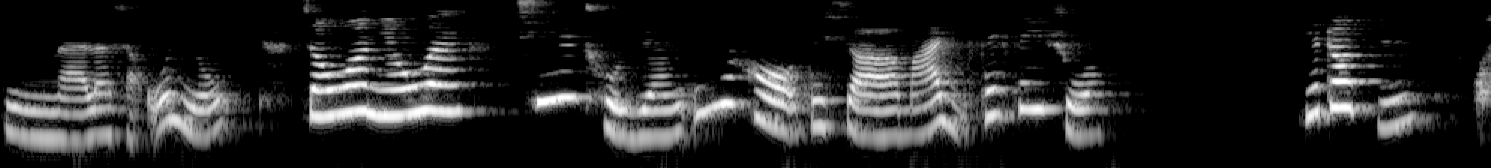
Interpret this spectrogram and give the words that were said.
引来了小蜗牛。小蜗牛问清楚原因后，对小蚂蚁菲菲说：“别着急，快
